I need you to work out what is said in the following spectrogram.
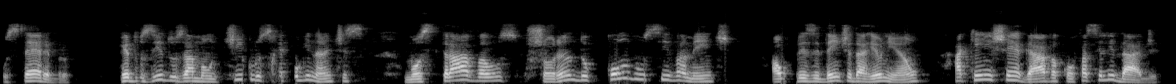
o cérebro, reduzidos a montículos repugnantes, mostrava-os chorando convulsivamente ao presidente da reunião, a quem enxergava com facilidade,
